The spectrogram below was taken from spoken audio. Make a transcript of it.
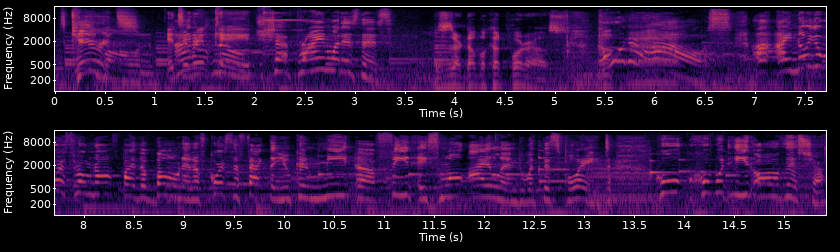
It's carrots. Bone. It's a I rib don't know. cage. Chef Brian, what is this? This is our double cut porterhouse. Porterhouse. I know you were thrown off by the bone, and of course the fact that you can meet, uh, feed a small island with this plate. Who who would eat all of this, chef?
